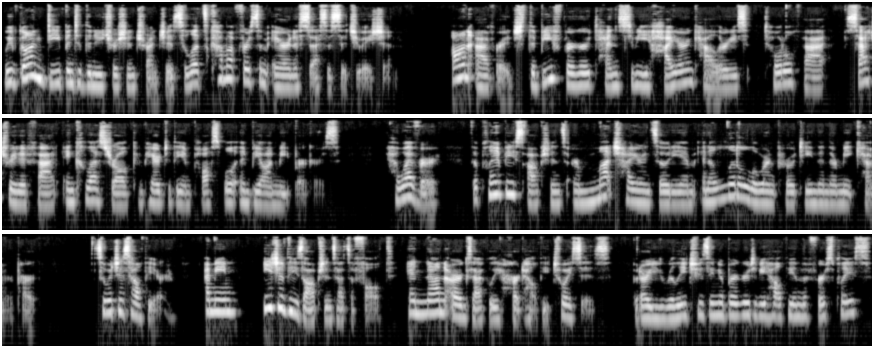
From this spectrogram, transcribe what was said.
we've gone deep into the nutrition trenches, so let's come up for some air and assess the situation. On average, the beef burger tends to be higher in calories, total fat, saturated fat, and cholesterol compared to the Impossible and Beyond Meat burgers. However, the plant based options are much higher in sodium and a little lower in protein than their meat counterpart. So, which is healthier? I mean, each of these options has a fault, and none are exactly heart healthy choices. But are you really choosing a burger to be healthy in the first place?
